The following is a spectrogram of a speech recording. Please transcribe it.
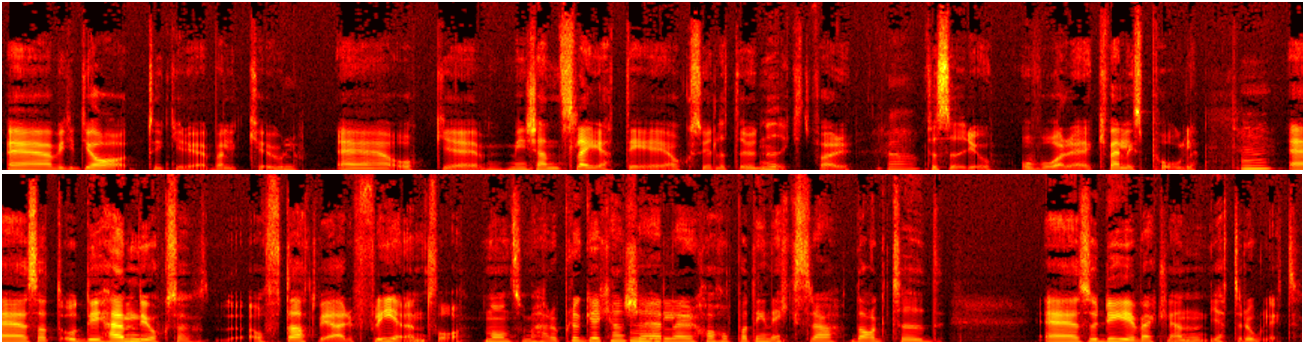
eh, vilket jag tycker är väldigt kul. Eh, och eh, min känsla är att det också är lite unikt för, ja. för Sirio och vår eh, kvällispool. Mm. Eh, så att, och det händer ju också ofta att vi är fler än två. Någon som är här och pluggar kanske mm. eller har hoppat in extra dagtid. Eh, så det är verkligen jätteroligt.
